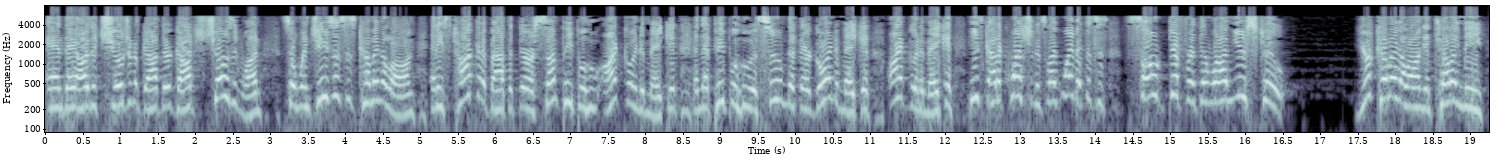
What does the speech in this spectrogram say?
and they are the children of God. They're God's chosen one. So when Jesus is coming along and he's talking about that there are some people who aren't going to make it and that people who assume that they're going to make it aren't going to make it, he's got a question. It's like, wait a minute, this is so different than what I'm used to. You're coming along and telling me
